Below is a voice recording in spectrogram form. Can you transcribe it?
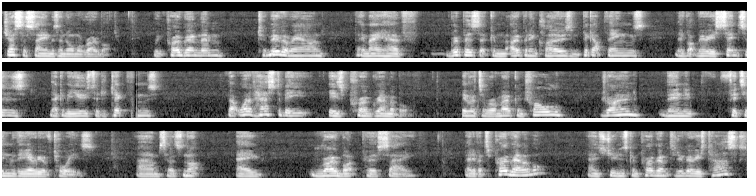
just the same as a normal robot. We program them to move around. They may have grippers that can open and close and pick up things. They've got various sensors that can be used to detect things. But what it has to be is programmable. If it's a remote control drone, then it fits in with the area of toys. Um, so it's not a robot per se. But if it's programmable and students can program it to do various tasks,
